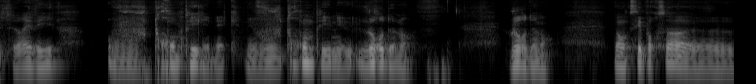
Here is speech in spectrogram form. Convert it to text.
se réveiller, vous vous trompez les mecs, mais vous vous trompez mais lourdement, lourdement. Donc c'est pour ça, euh,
